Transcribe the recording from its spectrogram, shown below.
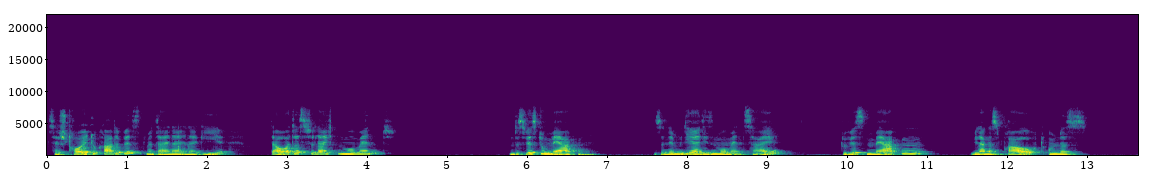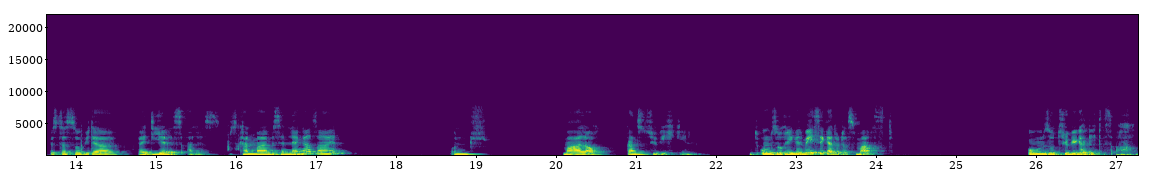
zerstreut du gerade bist mit deiner Energie, dauert das vielleicht einen Moment und das wirst du merken. Also nimm dir diesen Moment Zeit. Du wirst merken, wie lange es braucht, um das, bis das so wieder bei dir ist alles. Es kann mal ein bisschen länger sein und mal auch ganz zügig gehen. Und umso regelmäßiger du das machst, umso zügiger geht es auch.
